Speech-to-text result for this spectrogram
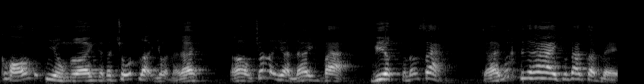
có rất nhiều người người ta chốt lợi nhuận ở đây không? chốt lợi nhuận đây và việc nó giảm. Cái bước thứ hai chúng ta cần phải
